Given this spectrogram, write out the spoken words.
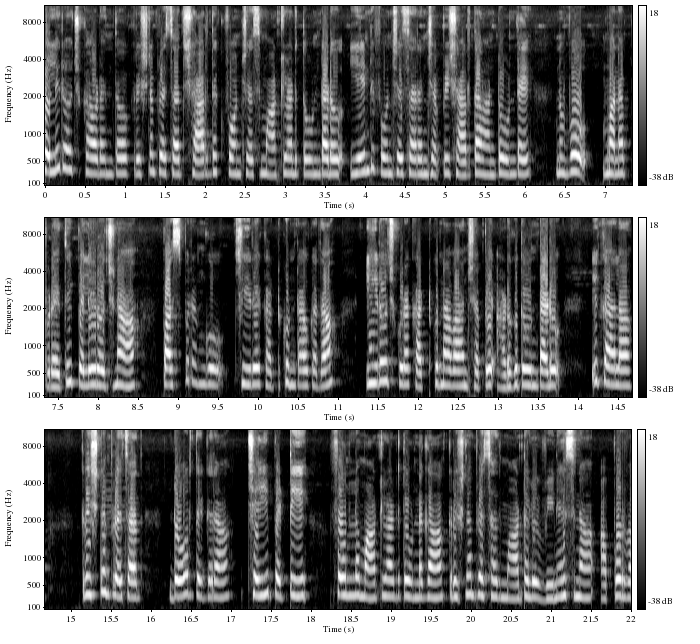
పెళ్ళి రోజు కావడంతో కృష్ణప్రసాద్ శారదకు ఫోన్ చేసి మాట్లాడుతూ ఉంటాడు. ఏంటి ఫోన్ చేశారని చెప్పి శారద అంటూ ఉంటే నువ్వు మన ప్రతి పెళ్ళి రోజున పసుపు రంగు చీరే కట్టుకుంటావు కదా ఈరోజు కూడా కట్టుకున్నావా? అని చెప్పి అడుగుతూ ఉంటాడు. ఇక అలా కృష్ణప్రసాద్ డోర్ దగ్గర చెయ్యి పెట్టి ఫోన్లో మాట్లాడుతూ ఉండగా కృష్ణప్రసాద్ మాటలు వినేసిన అపూర్వ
